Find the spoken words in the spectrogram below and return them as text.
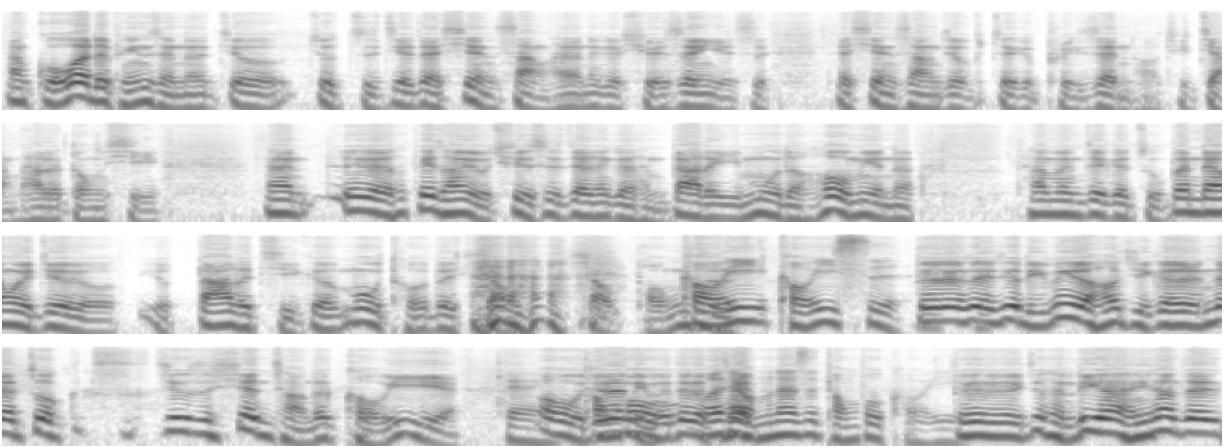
那国外的评审呢就就直接在线上，还有那个学生也是在线上就这个 present 哈，去讲他的东西。那那个非常有趣的是在那个很大的荧幕的后面呢。他们这个主办单位就有有搭了几个木头的小 小棚子，口译口译室，对对对，就里面有好几个人在做，就是现场的口译耶。对，哦，我觉得你们这个，而且我们那是同步口译，对对对，就很厉害，很像在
